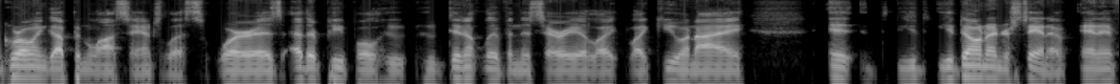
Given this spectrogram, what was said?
growing up in Los Angeles. Whereas other people who who didn't live in this area, like like you and I, it you you don't understand it. And if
